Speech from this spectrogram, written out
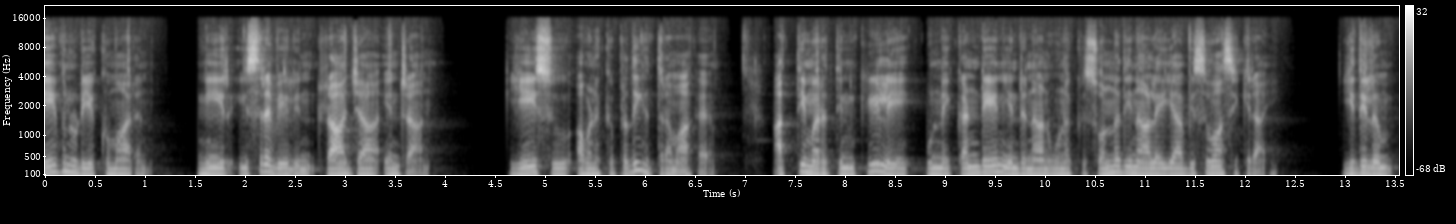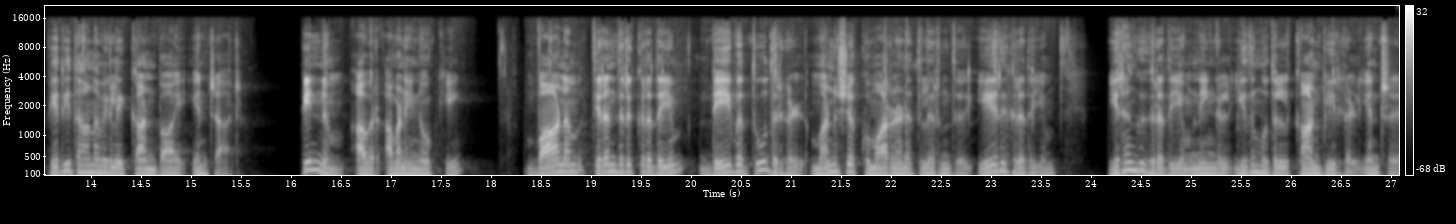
தேவனுடைய குமாரன் நீர் இஸ்ரவேலின் ராஜா என்றான். இயேசு அவனுக்கு பிரதியுத்தரமாக அத்திமரத்தின் கீழே உன்னை கண்டேன் என்று நான் உனக்கு சொன்னதினாலேயா விசுவாசிக்கிறாய்? இதிலும் பெரிதானவைகளை காண்பாய் என்றார். பின்னும் அவர் அவனை நோக்கி வானம் திறந்திருக்கிறதையும் தேவ தூதர்கள் மனுஷகுமாரனிடத்திலிருந்து ஏறுகிறதையும் இறங்குகிறதையும் நீங்கள் இது முதல் காண்பீர்கள் என்று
